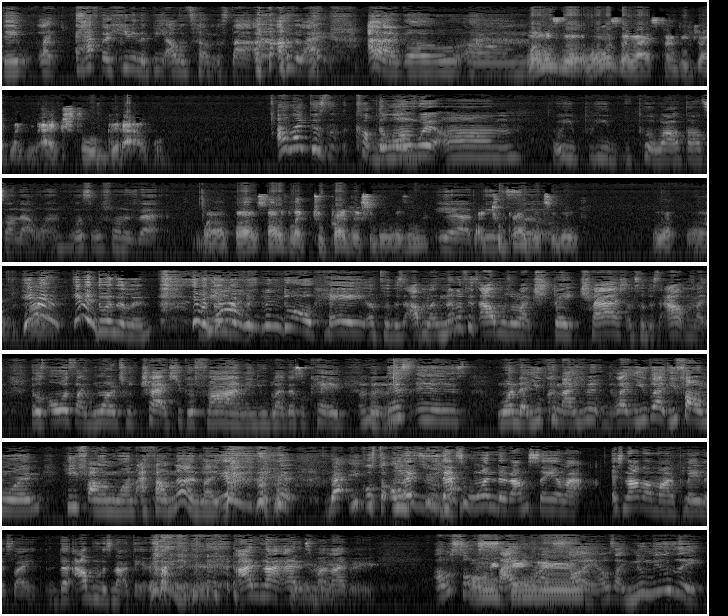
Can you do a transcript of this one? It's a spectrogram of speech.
they like after hearing the beat, I would tell him to stop. I'd be like, I gotta go. Um, When was the when was the last time he dropped like an actual good album? I like this couple. The little- one with um, where he he put Wild Thoughts on that one. What's which one is that? Well, that was, that was like two projects ago, wasn't it? Yeah, I Like think two projects ago. Was that- He been he been dwindling. he been Yeah, he's dwindling. been doing okay until this album. Like none of his albums were like straight trash until this album. Like there was always like one or two tracks you could find and you be like that's okay. But Mhm. this is one that you could not even like you got you found one, he found one, I found none. Like that equals to only And two. that's one that I'm saying like it's not on my playlist. Like the album is not there. Like I did not add it to my library. I was so Only excited thing when I saw it. I was like new music.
